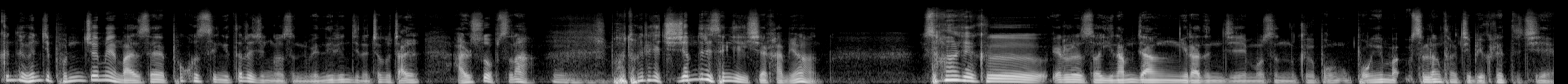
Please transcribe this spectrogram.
근데 왠지 본점의 맛에 focusing이 떨어진 것은 웬일인지는 저도 잘 알 수 없으나 음. 보통 이렇게 지점들이 생기기 시작하면 이상하게 그 예를 들어서 이남장이라든지 무슨 그 봉, 봉이 막 설렁탕 집이 그랬듯이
